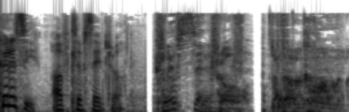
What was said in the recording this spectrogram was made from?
Courtesy of Cliff Central. CliffCentral.com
